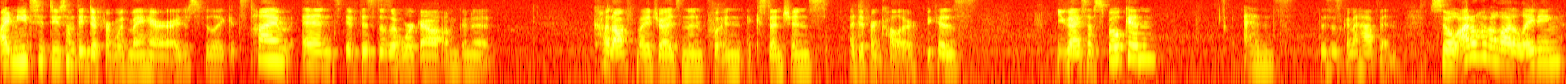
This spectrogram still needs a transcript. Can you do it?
I need to do something different with my hair. I just feel like it's time. And if this doesn't work out, I'm gonna cut off my dreads and then put in extensions a different color because you guys have spoken and this is gonna happen. So I don't have a lot of lighting.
